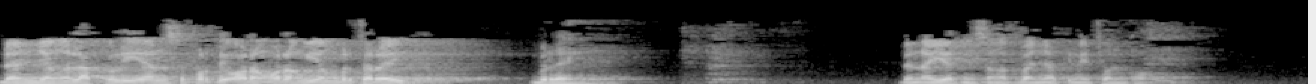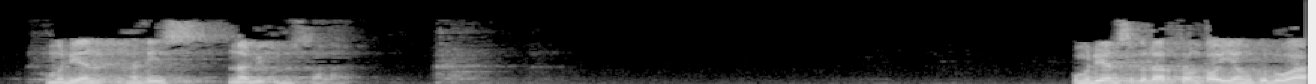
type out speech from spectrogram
dan janganlah kalian seperti orang-orang yang bercerai berai. Dan ayatnya sangat banyak, ini contoh. Kemudian hadis Nabi Muhammad Kemudian sekedar contoh yang kedua,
